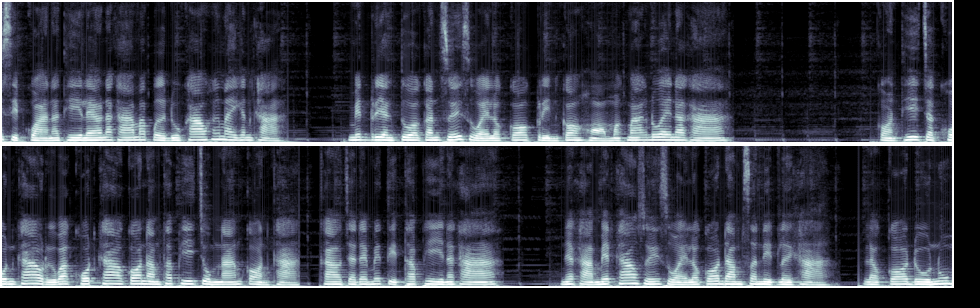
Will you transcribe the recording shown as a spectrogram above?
20 กว่านาทีแล้วนะคะ มาเปิดดูข้าวข้างในกันค่ะ เม็ดเรียงตัวกันสวยๆ แล้วก็กลิ่นก็หอมมากๆด้วยนะคะ ก่อนที่จะคนข้าวหรือว่าคดข้าวก็นำทัพพีจุ่มน้ำก่อนค่ะ ข้าวจะได้ไม่ติดทัพพีนะคะ เนี่ยค่ะเม็ดข้าวสวยๆ แล้วก็ดำสนิทเลยค่ะ แล้วก็ดูนุ่ม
